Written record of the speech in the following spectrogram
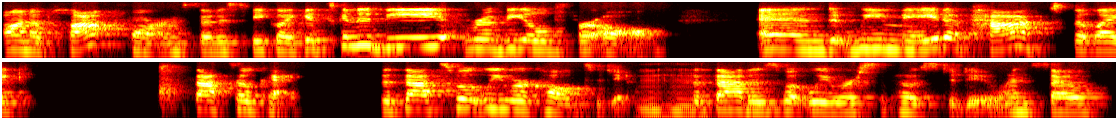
on a platform so to speak. Like it's going to be revealed for all. And we made a pact that like that's okay that that's what we were called to do mm-hmm. that that is what we were supposed to do. And so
